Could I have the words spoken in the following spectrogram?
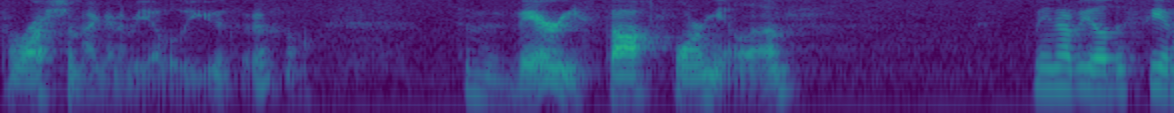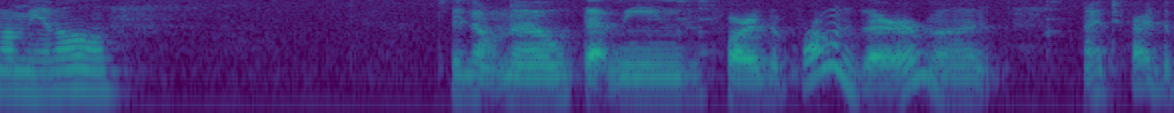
brush am I going to be able to use? Oh, it's a very soft formula. May not be able to see it on me at all. Which I don't know what that means as far as a bronzer, but I tried to,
